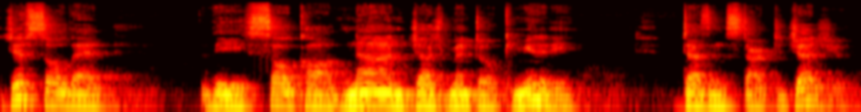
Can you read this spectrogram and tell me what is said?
just so that the so called non judgmental community doesn't start to judge you.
